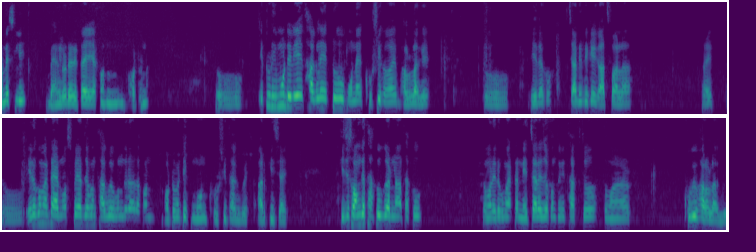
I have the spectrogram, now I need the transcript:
অনেস্টলি ব্যাঙ্গালোরের এটাই এখন ঘটনা। তো একটু রিমোট এরিয়ায় থাকলে একটু মনে খুশি হয়, ভালো লাগে। তো এই দেখো, চারিদিকে গাছপালা রাইট তো এরকম একটা অ্যাটমসফিয়ার যখন থাকবে বন্ধুরা, তখন অটোমেটিক মন খুশি থাকবে, আর কি চাই। কিছু সঙ্গে থাকুক আর না থাকুক, তোমার এরকম একটা নেচারে যখন তুমি থাকছো, তোমার খুবই ভালো লাগবে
